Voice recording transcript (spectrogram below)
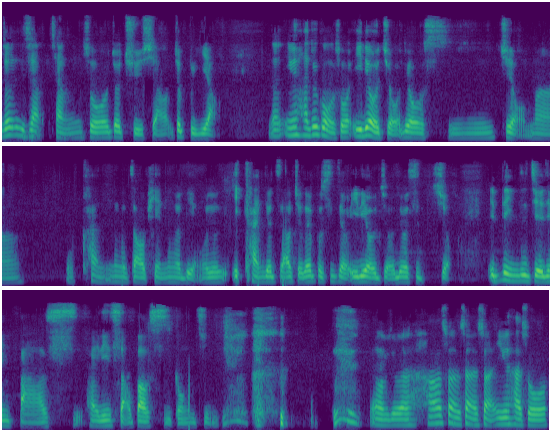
就是想想说就取消，就不要。那因为他就跟我说一六九六十九嘛，我看那个照片那个脸，我就一看就知道绝对不是只有一六九六十九，一定是接近八十，他一定少报十公斤。然后我就说，好，算了算了算了，因为他说。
